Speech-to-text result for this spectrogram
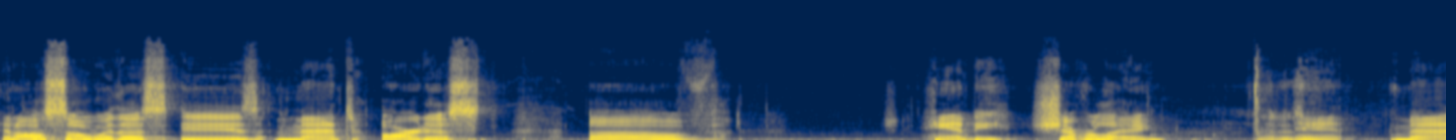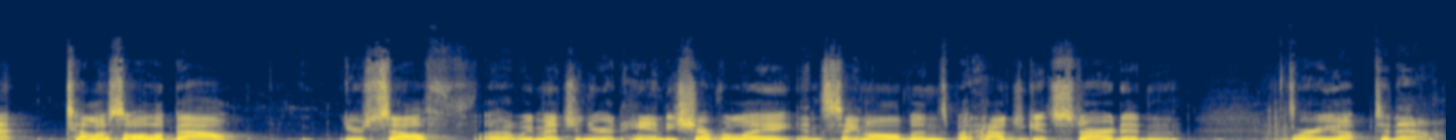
And also with us is Matt Artus of Handy Chevrolet. That is- and Matt, tell us all about yourself. Uh, we mentioned you're at Handy Chevrolet in St. Albans, but how'd you get started and where are you up to now?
